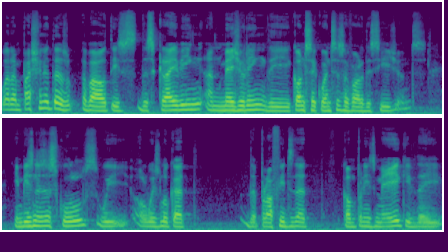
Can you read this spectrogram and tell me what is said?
What I'm passionate about is describing and measuring the consequences of our decisions. In business schools, we always look at the profits that companies make if they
